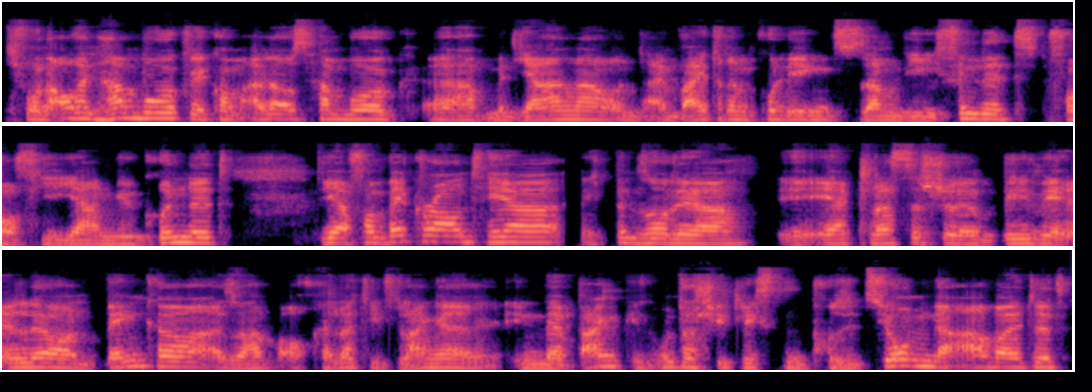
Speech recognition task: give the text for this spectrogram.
Ich wohne auch in Hamburg, wir kommen alle aus Hamburg, äh, habe mit Jana und einem weiteren Kollegen zusammen die Findet vor vier Jahren gegründet. Ja, vom Background her, ich bin so der eher klassische BWLer und Banker, also habe auch relativ lange in der Bank in unterschiedlichsten Positionen gearbeitet,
